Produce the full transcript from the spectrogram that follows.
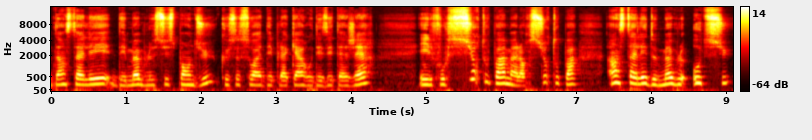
d'installer des meubles suspendus, que ce soit des placards ou des étagères, et il faut surtout pas, mais alors surtout pas, installer de meubles au-dessus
